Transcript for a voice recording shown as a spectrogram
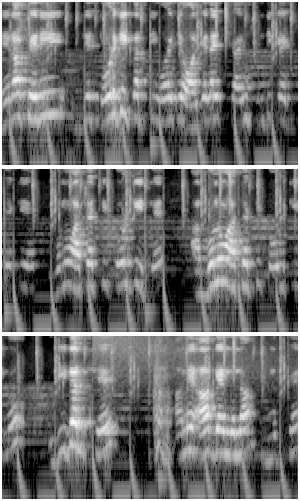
હેરાફેરી જે ટોળકી કરતી હોય, જે ઓર્ગેનાઇઝ ક્રાઇમ સિન્ડિકેટ છે કે ગુનો આચરતી ટોળકી છે, આ ગુનો આચરતી ટોળકીનો લીડર છે અને આ ગેંગના મુખ્ય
